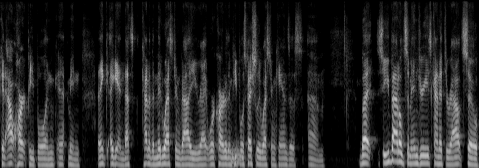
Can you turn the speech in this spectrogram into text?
Could out heart people. And uh, I mean, I think again, that's kind of the Midwestern value, right? Work harder than people, Mhm. especially Western Kansas. Um, but so you battled some injuries kind of throughout. So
